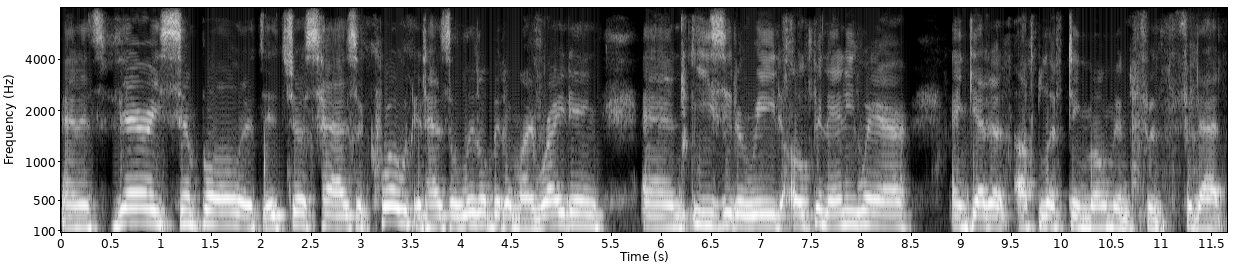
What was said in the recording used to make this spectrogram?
And it's very simple. It, it just has a quote, it has a little bit of my writing, and easy to read, open anywhere, and get an uplifting moment for, for that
